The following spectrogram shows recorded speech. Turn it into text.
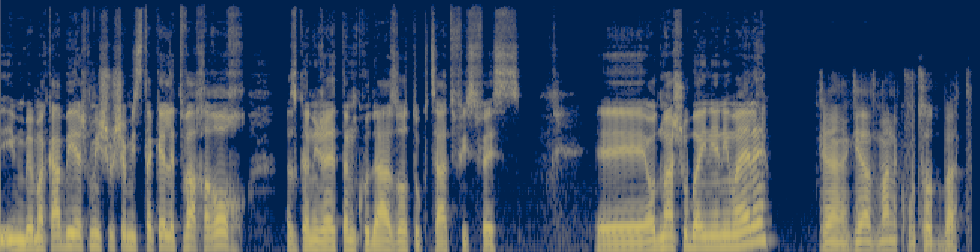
אם במכבי יש מישהו שמסתכל לטווח ארוך, אז כנראה את הנקודה הזאת הוא קצת פספס. אה, עוד משהו בעניינים האלה? כן, הגיע הזמן לקבוצות בת.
